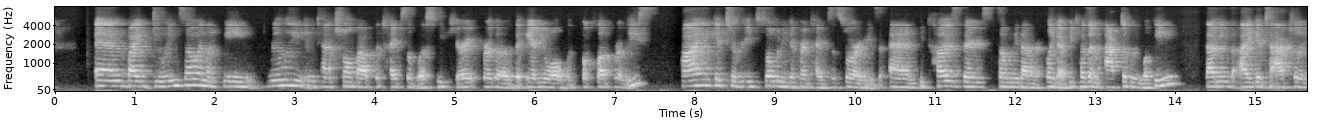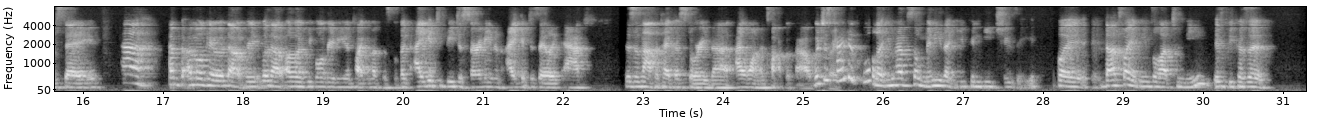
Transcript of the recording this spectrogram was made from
And by doing so and like being really intentional about the types of lists we curate for the, the annual like, book club release, I get to read so many different types of stories. And because there's so many that are like, because I'm actively looking, that means I get to actually say, ah, I'm, I'm okay without re- without other people reading and talking about this. But like, I get to be discerning, and I get to say like, ah, this is not the type of story that I want to talk about. Which is right. kind of cool that you have so many that you can be choosy. But that's why it means a lot to me, is because it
